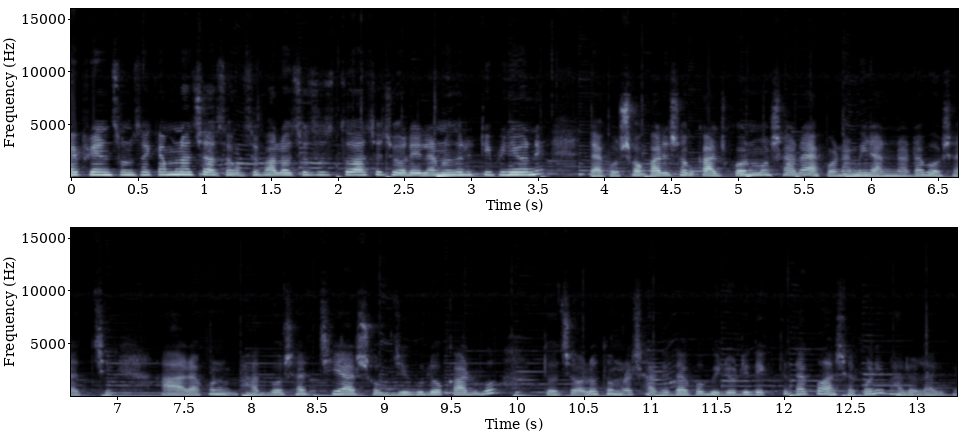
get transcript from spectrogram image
হাই ফ্রেন্ডস অনুষা কেমন আছে? আশা করছি ভালো আছে, সুস্থ আছে, চলে এলাম নতুন টিফিনিয়নে দেখো, সকালে সব কাজকর্ম সারা, এখন আমি রান্নাটা বসাচ্ছি। আর এখন ভাত বসাচ্ছি আর সবজিগুলো কাটবো। তো চলো, তোমরা সাথে থাকো ভিডিওটি দেখতে থাকো, আশা করি ভালো লাগবে।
